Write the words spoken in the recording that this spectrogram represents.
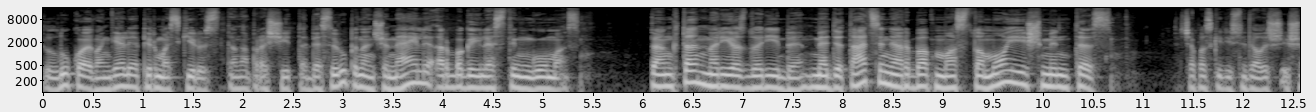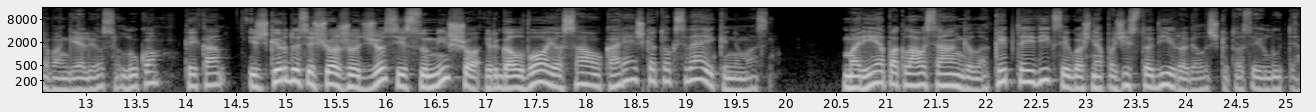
Luko Evangelija pirmas skyrius ten aprašyta - besirūpinančio meilė arba gailestingumas. Penkta Marijos darybė - meditacinė arba apmastomoji išmintis. Čia paskaitysiu vėl iš, iš Evangelijos Luko, kai ką. Išgirdusi šiuos žodžius, jis sumišo ir galvojo savo, ką reiškia toks sveikinimas. Marija paklausė Angelą, kaip tai vyks, jeigu aš nepažįstu vyro vėl iš kitos eilutė.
